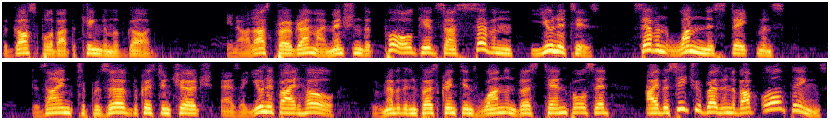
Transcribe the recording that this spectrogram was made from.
the gospel about the kingdom of God. In our last program, I mentioned that Paul gives us seven unities, seven oneness statements designed to preserve the Christian church as a unified whole remember that in 1 Corinthians 1 and verse 10, Paul said, I beseech you, brethren, above all things,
